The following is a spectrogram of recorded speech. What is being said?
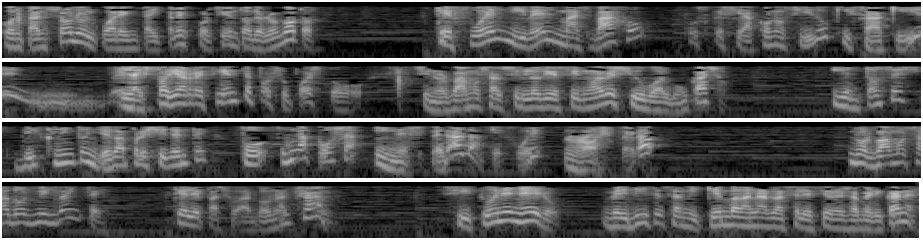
con tan solo el 43% de los votos, que fue el nivel más bajo pues que se ha conocido quizá aquí en, en, la historia reciente, por supuesto. Si nos vamos al siglo XIX, si hubo algún caso. Y entonces Bill Clinton llega presidente por una cosa inesperada, que fue Ross nos vamos a 2020. ¿Qué le pasó a Donald Trump? Si tú en enero me dices a mí quién va a ganar las elecciones americanas,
